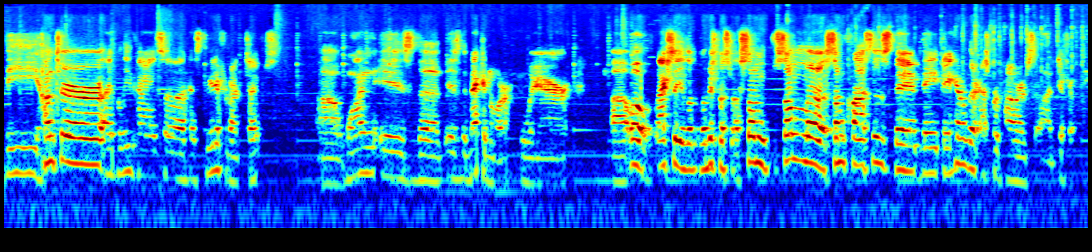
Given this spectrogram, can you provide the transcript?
the hunter, I believe, has uh, has three different archetypes. Uh, one is the is the Mechanor, where uh, oh, actually, let, let me specify. Some some uh, some classes they, they, they handle their Esper powers uh, differently.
